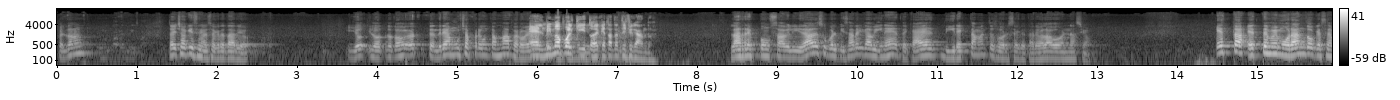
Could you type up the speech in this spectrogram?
¿Perdona? Usted ha dicho aquí, señor secretario. Y yo y lo- lo tengo- tendría muchas preguntas más, pero... El mismo puerquito es el que está testificando. La responsabilidad de supervisar el gabinete cae directamente sobre el secretario de la gobernación. Esta, este memorando, que se,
